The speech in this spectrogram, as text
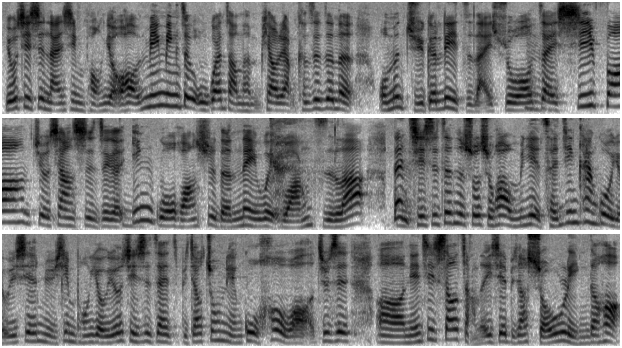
尤其是男性朋友哦，明明这个五官长得很漂亮，可是真的，我们举个例子来说，在西方就像是这个英国皇室的那位王子了。但其实真的，说实话，我们也曾经看过有一些女性朋友，尤其是在比较中年过后哦，就是呃年纪稍长的一些比较熟龄的哈，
